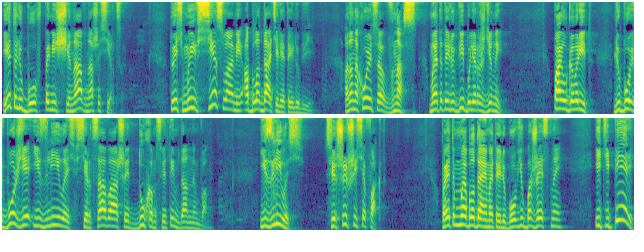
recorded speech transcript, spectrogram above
И эта любовь помещена в наше сердце. То есть мы все с вами обладатели этой любви. Она находится в нас. Мы от этой любви были рождены. Павел говорит, любовь Божья излилась в сердца ваши Духом Святым, данным вам. Излилась, свершившийся факт. Поэтому мы обладаем этой любовью божественной. И теперь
